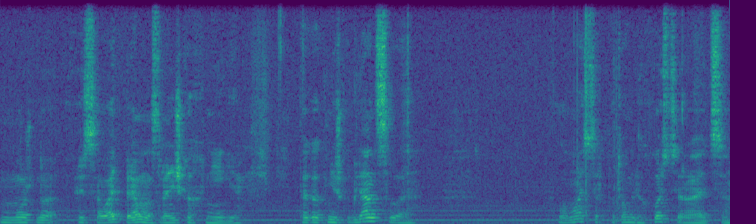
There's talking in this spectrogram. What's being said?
можно рисовать прямо на страничках книги. Так как книжка глянцевая, фломастер потом легко стирается.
